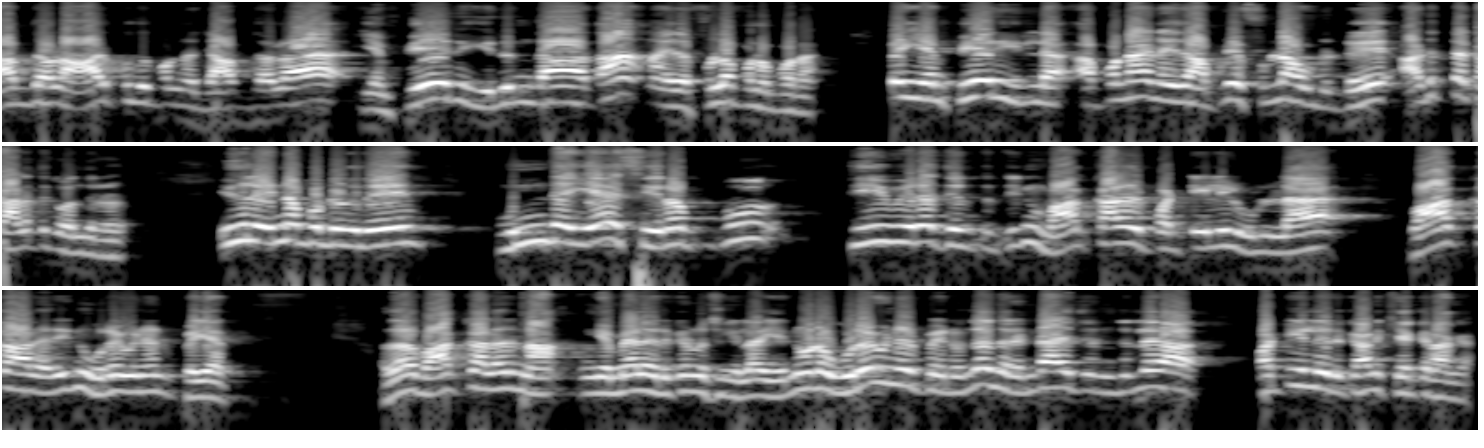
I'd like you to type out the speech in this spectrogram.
ஜாப்தாவில் ஆர்ப்புது பண்ண ஜாப்தாவில் என் பேர் இருந்தா தான் நான் இதை ஃபுல்லா பண்ண போறேன். இப்போ என் பேர் இல்லை அப்படின்னா நான் இதை அப்படியே ஃபுல்லா விட்டுட்டு அடுத்த காலத்துக்கு வந்துடணும். இதுல என்ன போட்டிருக்குது? முந்தைய சிறப்பு தீவிர திருத்தத்தின் வாக்காளர் பட்டியலில் உள்ள வாக்காளரின் உறவினர் பெயர். அதாவது வாக்காளர் நான் இங்க மேல இருக்கேன்னு வச்சுங்களேன் என்னோட உறவினர் பெயர் வந்து அந்த ரெண்டாயிரத்தி ரெண்டுல பட்டியலில் இருக்கான்னு கேக்குறாங்க.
